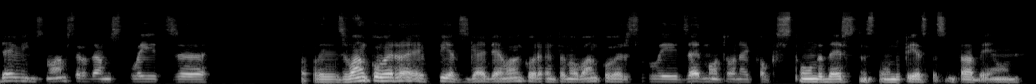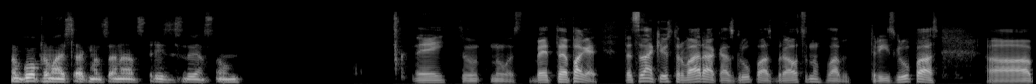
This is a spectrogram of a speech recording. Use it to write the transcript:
9 no Amsterdamas līdz uh, līdz Vankūverai, 5 gaidījām Vankūverai, un no Vankūveras līdz Edmontonai kaut kas stunda, 10, stunda 15. Tā bija. Un, nu, kopumā es saku, man sanāca 31 stundu. Ej, tu nost. Bet uh, pagaidiet, tad sanāk, jūs tur vairākās grupās braucat, nu, labi, trīs grupās. Uh,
